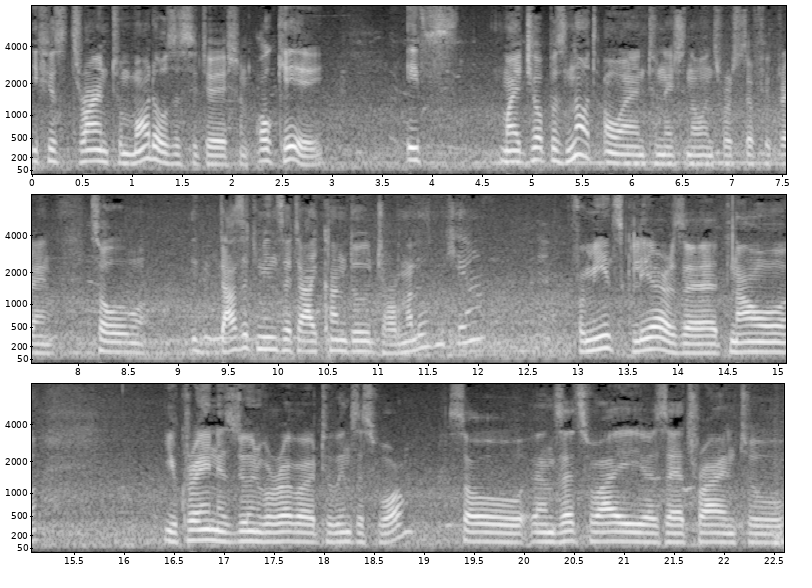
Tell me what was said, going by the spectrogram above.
if you're trying to model the situation, okay, if my job is not aligned to national interests of Ukraine, so it, does it mean that I can't do journalism here? For me, it's clear that now Ukraine is doing whatever to win this war. So, and that's why they're trying to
